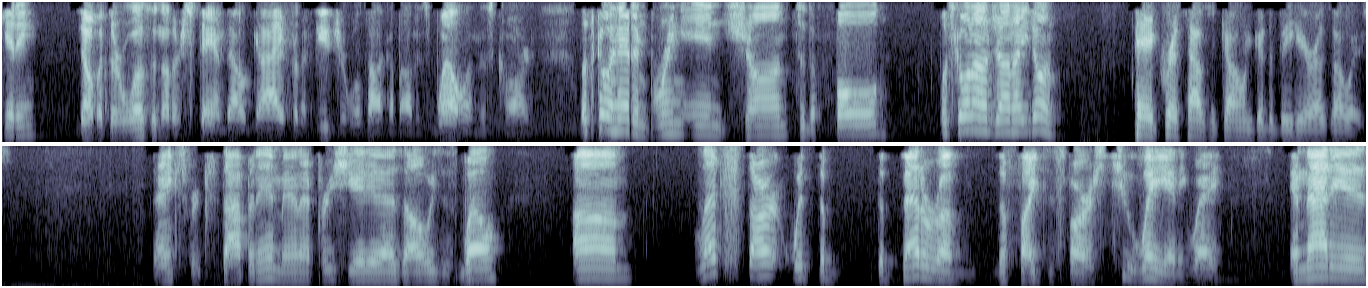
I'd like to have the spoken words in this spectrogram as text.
kidding. No, but there was another standout guy for the future we'll talk about as well on this card. Let's go ahead and bring in John to the fold. What's going on, John? How you doing? Hey, Chris. How's it going? Good to be here as always. Thanks for stopping in, man. I appreciate it as always as well. Um, let's start with the the better of the fights as far as two way anyway, and that is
